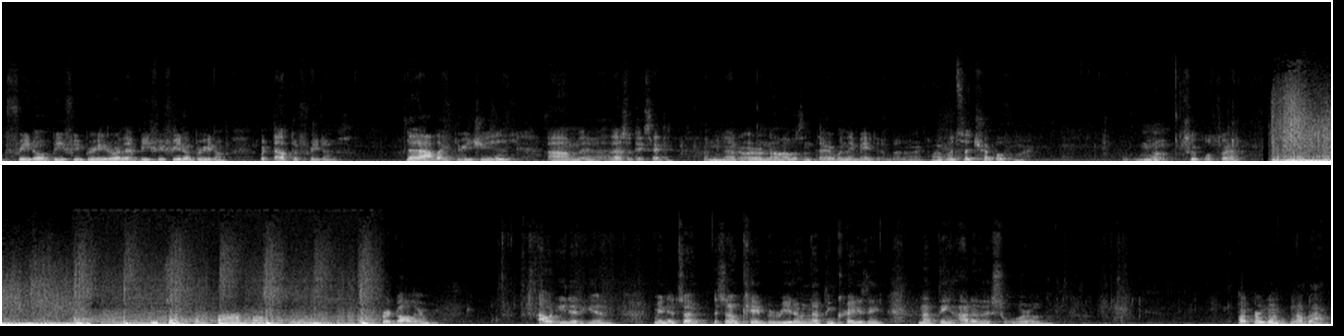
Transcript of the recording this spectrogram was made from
Frito beefy burrito or that beefy Frito burrito without the Fritos. Does it have like three cheeses? Um, uh, that's what they say. I mean, I, don't, I don't know. I wasn't there when they made it, but alright. Or what's the triple for? No, triple threat. For a dollar, I would eat it again. I mean, it's a it's an okay burrito, nothing crazy, nothing out of this world. Oh, pretty good, not bad.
